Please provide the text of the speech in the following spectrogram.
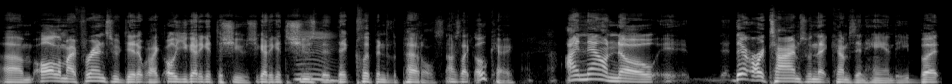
Um, all of my friends who did it were like, "Oh, you got to get the shoes. You got to get the shoes that, that clip into the pedals." And I was like, "Okay." I now know eh, there are times when that comes in handy, but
